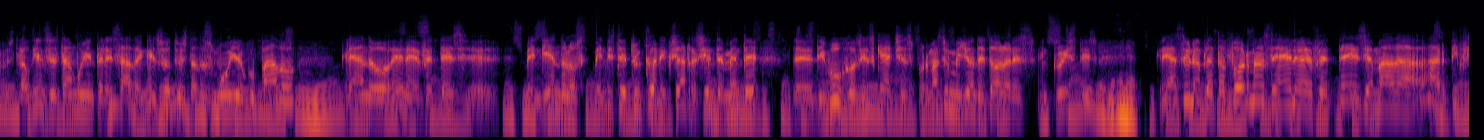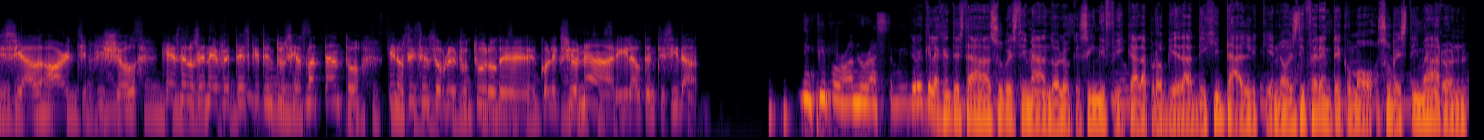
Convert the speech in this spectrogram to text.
Nuestra audiencia está muy interesada en eso. Tú estás muy ocupado creando NFTs, eh, vendiéndolos. Vendiste tu conexión recientemente de dibujos y sketches por más de un millón de dólares en Christie's. Creaste una plataforma de NFTs llamada Artificial Artificial. ¿Qué es de los NFTs que te entusiasma tanto? ¿Qué nos dicen sobre el futuro de coleccionar y la autenticidad? Creo que la gente está subestimando lo que significa la propiedad digital, que no es diferente como subestimaron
